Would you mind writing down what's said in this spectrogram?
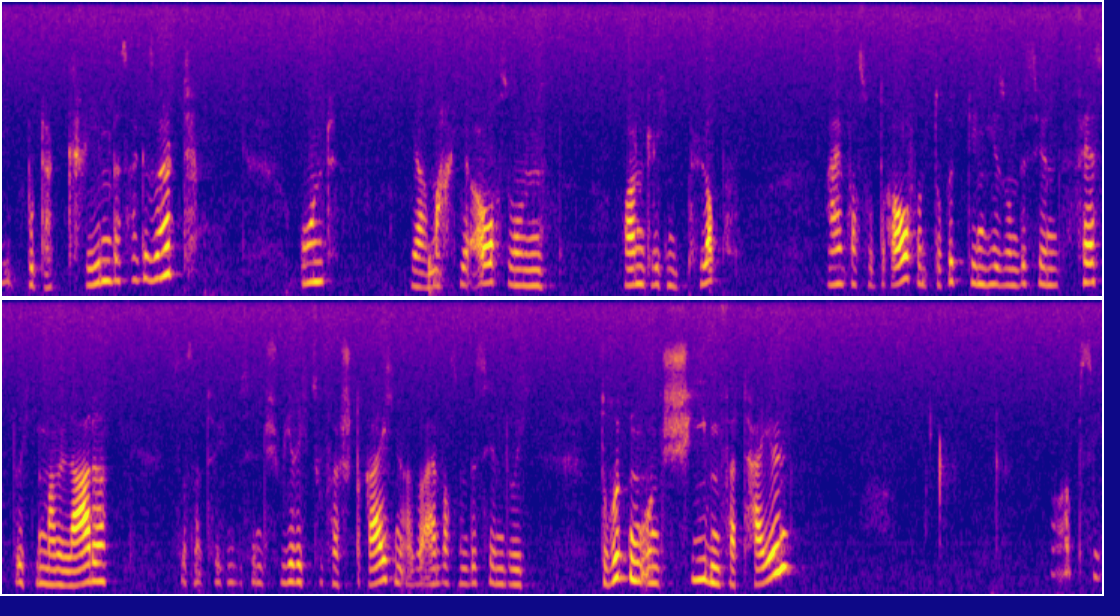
die Buttercreme besser gesagt, und ja, mache hier auch so einen ordentlichen Plop einfach so drauf und drücke den hier so ein bisschen fest durch die Marmelade. Das ist natürlich ein bisschen schwierig zu verstreichen, also einfach so ein bisschen durch Drücken und Schieben verteilen. Upsi.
